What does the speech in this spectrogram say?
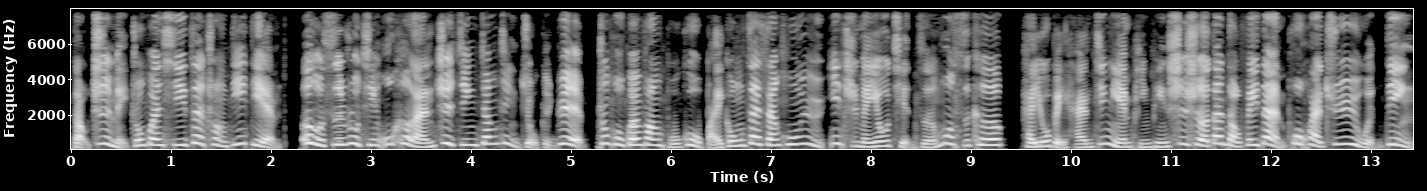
导致美中关系再创低点。俄罗斯入侵乌克兰至今将近九个月，中国官方不顾白宫再三呼吁，一直没有谴责莫斯科。还有北韩今年频频试射弹道飞弹，破坏区域稳定。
